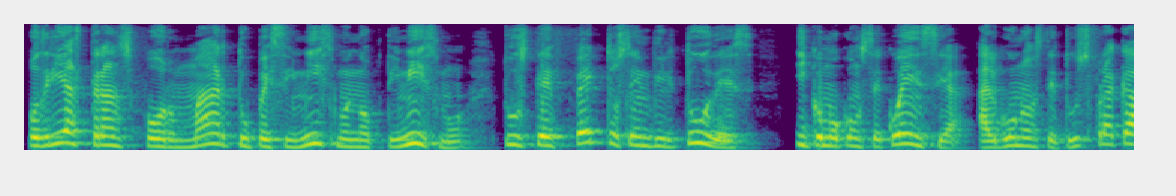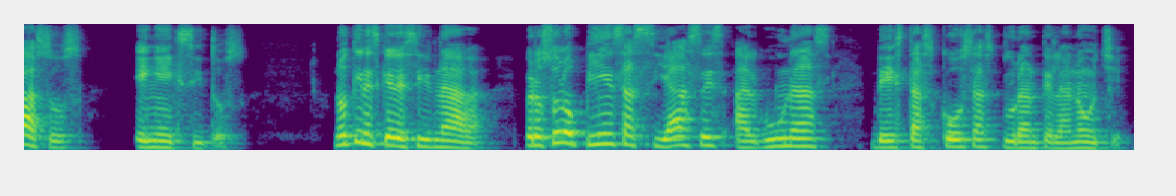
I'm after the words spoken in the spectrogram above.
podrías transformar tu pesimismo en optimismo, tus defectos en virtudes y como consecuencia algunos de tus fracasos en éxitos. No tienes que decir nada, pero solo piensa si haces algunas de estas cosas durante la noche.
